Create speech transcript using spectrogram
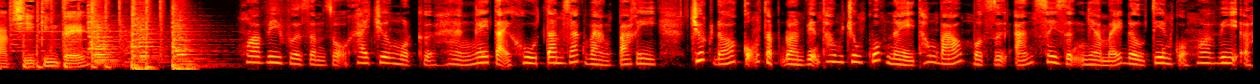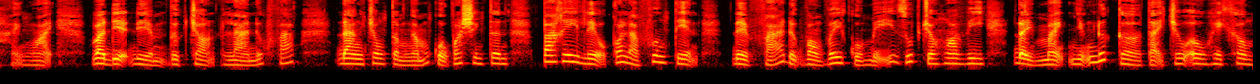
tạp chí Kinh tế. Hoa Vi vừa rầm rộ khai trương một cửa hàng ngay tại khu Tam Giác Vàng Paris. Trước đó cũng tập đoàn viễn thông Trung Quốc này thông báo một dự án xây dựng nhà máy đầu tiên của Hoa Vi ở hải ngoại và địa điểm được chọn là nước Pháp. Đang trong tầm ngắm của Washington, Paris liệu có là phương tiện để phá được vòng vây của Mỹ giúp cho Hoa Vi đẩy mạnh những nước cờ tại châu Âu hay không?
